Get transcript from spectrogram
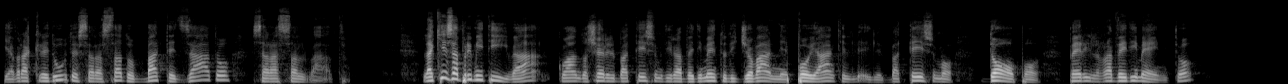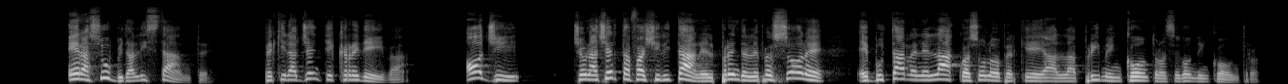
Chi avrà creduto e sarà stato battezzato sarà salvato. La Chiesa primitiva, quando c'era il battesimo di ravvedimento di Giovanni e poi anche il, il battesimo dopo per il ravvedimento, era subito, all'istante, perché la gente credeva. Oggi c'è una certa facilità nel prendere le persone e buttarle nell'acqua solo perché al primo incontro, al secondo incontro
